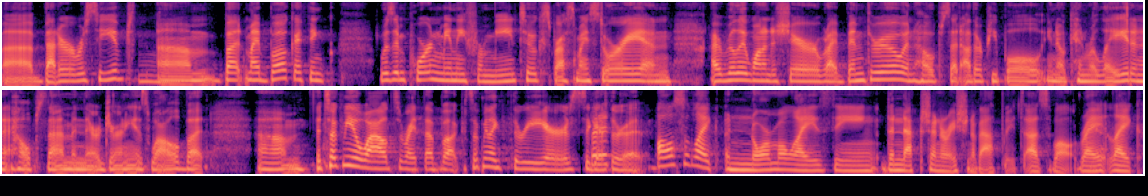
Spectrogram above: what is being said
uh, better received. Mm-hmm. Um, but my book, I think was important mainly for me to express my story and I really wanted to share what I've been through in hopes that other people, you know, can relate and it helps them in their journey as well. But um, it took me a while to write that book. It took me like three years to But get through it. Also, like normalizing the next generation of athletes as well, right? Like,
